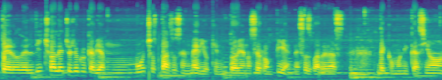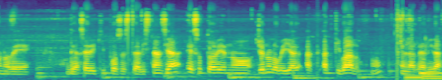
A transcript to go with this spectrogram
pero del dicho al hecho yo creo que había muchos pasos en medio que todavía no se rompían, esas barreras de comunicación o de, de hacer equipos este, a distancia, eso todavía no, yo no lo veía activado ¿no? en la realidad.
